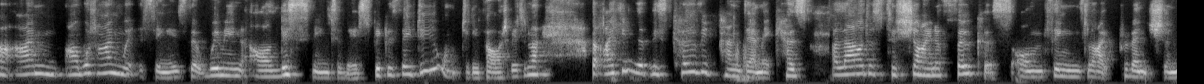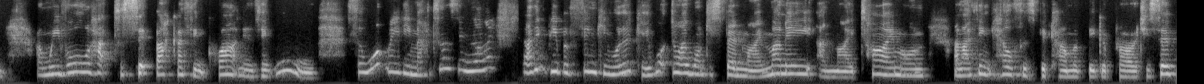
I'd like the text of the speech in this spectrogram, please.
uh, I'm I, what I'm witnessing is that women are listening to this because they do want to be part of it. And I, I think that this COVID pandemic has allowed us to shine a focus on things like prevention. And we've all had to sit back, I think, quietly and think, oh, so what really matters in life? I think people are thinking, well, okay, what do I want to spend my money and my time on? And I think health has become a bigger priority. So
